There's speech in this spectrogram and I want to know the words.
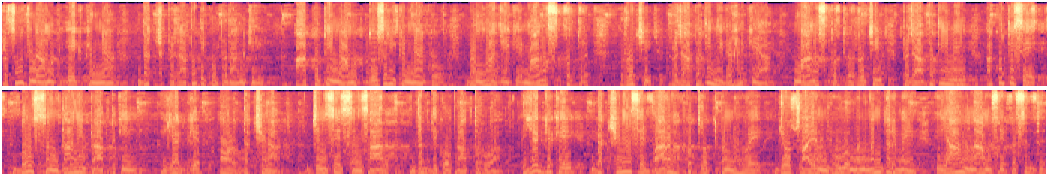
प्रसूति नामक एक कन्या दक्ष प्रजापति को प्रदान की। आकुति नामक दूसरी कन्या को ब्रह्मा जी के मानस पुत्र रुचि प्रजापति ने ग्रहण किया। मानस पुत्र रुचि प्रजापति ने अकुति से दो संतानें प्राप्त की, यज्ञ और दक्षिणा। जिनसे संसार वृद्धि को प्राप्त हुआ। यज्ञ के दक्षिणा से 12 पुत्र उत्पन्न हुए, जो स्वयं भू मनवंतर में याम नाम से प्रसिद्ध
